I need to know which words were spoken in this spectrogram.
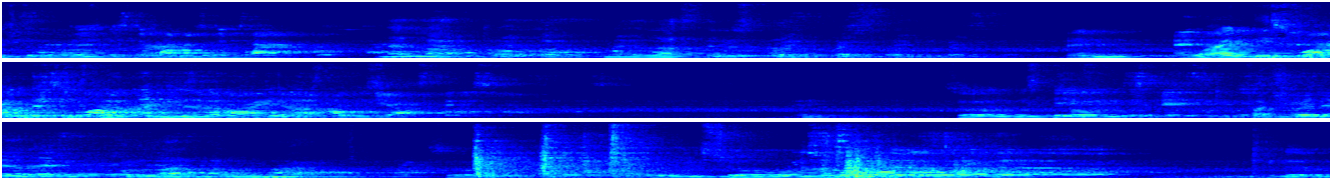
is the one of the triangle. nell'altro nell'asterisco è questa linea. And while this one is the line of the asterisk. ok? So in this case, Faccio vedere con l'arma lunga. so I will show now the, with the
